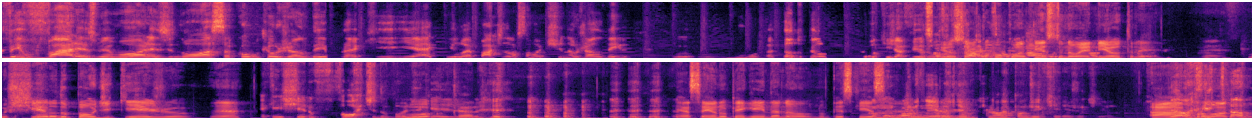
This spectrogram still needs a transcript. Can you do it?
veio várias memórias de, nossa, como que eu já andei por aqui. E é aquilo, é parte da nossa rotina. Eu já andei tanto pelo que já virou. Viu só como o contexto não é neutro? É. O cheiro do pão de queijo, né? É aquele cheiro forte do pão Louco, de queijo. Cara. essa aí eu não peguei ainda não, não pesquei Como um bom mineiro, eu digo que não é pão de queijo aquilo. Ah, não, pronto. Então...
